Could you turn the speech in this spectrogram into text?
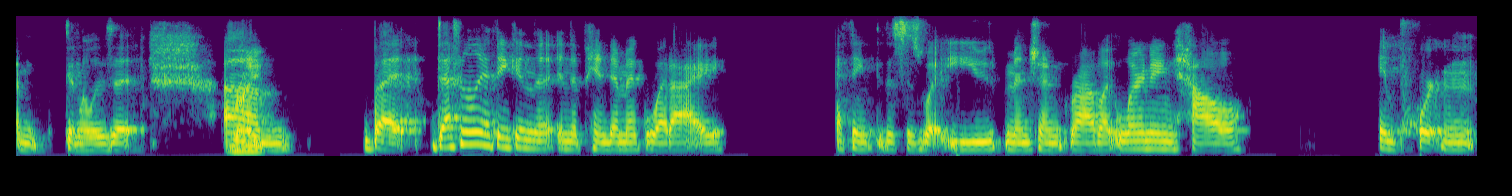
I'm gonna lose it. Right. Um, but definitely, I think in the in the pandemic, what I I think this is what you mentioned, Rob, like learning how important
